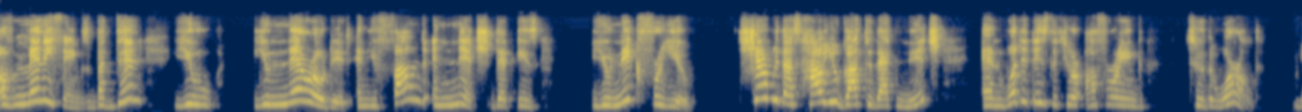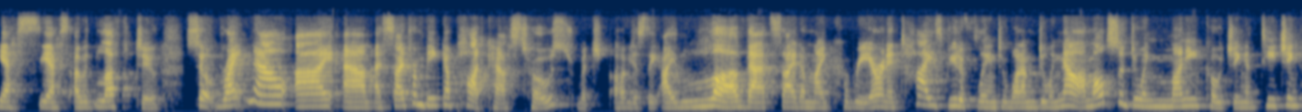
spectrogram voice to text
of many things but then you you narrowed it and you found a niche that is unique for you. Share with us how you got to that niche and what it is that you're offering to the world. Yes, yes, I would love to. So, right now, I am, aside from being a podcast host, which obviously I love that side of my career and it ties beautifully into what I'm doing now, I'm also doing money coaching and teaching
